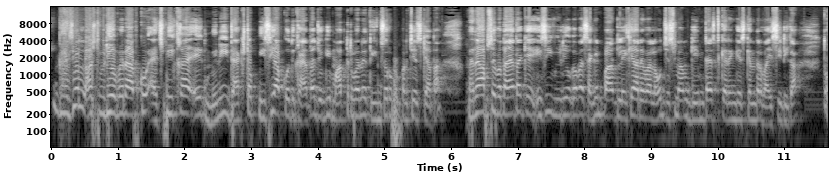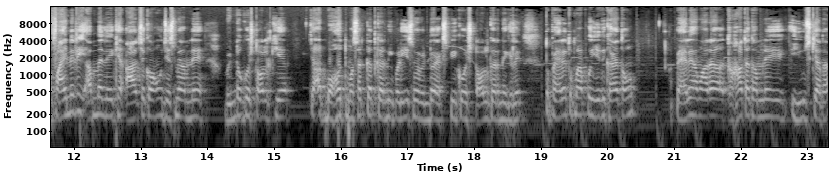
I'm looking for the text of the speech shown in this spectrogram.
गाइस लास्ट वीडियो में आपको HP का एक मिनी डेस्कटॉप पीसी आपको दिखाया था, जो कि मात्र मैंने तीन सौ रुपये परचेज किया था। मैंने आपसे बताया था कि इसी वीडियो का मैं सेकंड पार्ट लेके आने वाला हूँ, जिसमें हम गेम टेस्ट करेंगे इसके अंदर वाईसीटी का। तो फाइनली अब मैं लेके आ चुका हूँ, जिसमें हमने विंडो को इंस्टॉल किया। यार, बहुत मशक्क़त करनी पड़ी इसमें विंडो एक्स को इंस्टॉल करने के लिए। तो पहले तो मैं आपको ये दिखाता हूँ, पहले हमारा कहाँ तक हमने यूज़ किया था।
